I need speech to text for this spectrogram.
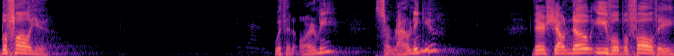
befall you. With an army surrounding you? There shall no evil befall thee,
